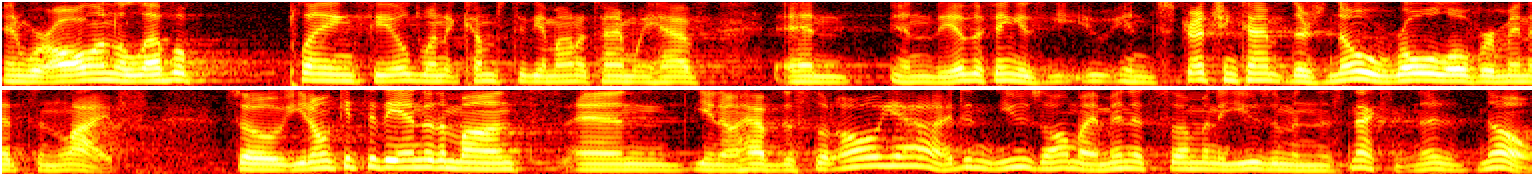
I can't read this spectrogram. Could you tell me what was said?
and we're all on a level playing field when it comes to the amount of time we have And, and the other thing is, you, in stretching time, there's no rollover minutes in life. So you don't get to the end of the month and you know have this little, oh yeah, I didn't use all my minutes, so I'm going to use them in this next. There's, no,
